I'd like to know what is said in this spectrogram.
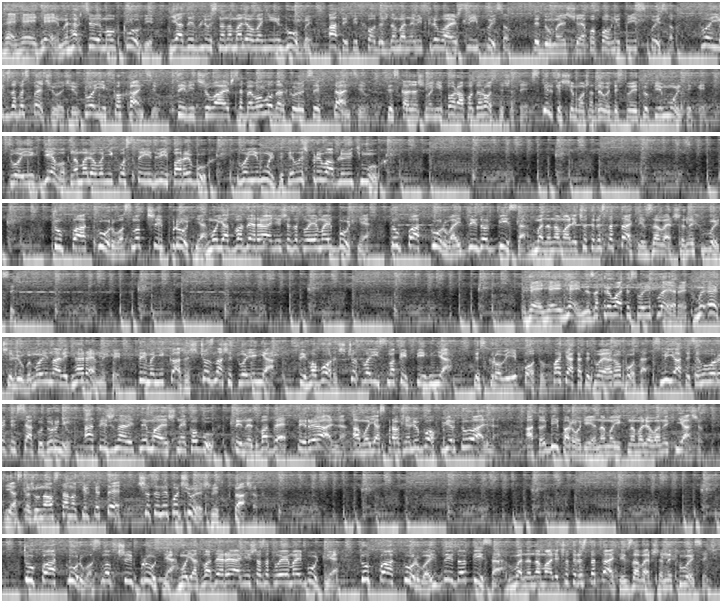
Гей, гей, гей, ми гарцюємо в клубі. Я дивлюсь на намальовані губи, а ти підходиш до мене, відкриваєш свій писок. Ти думаєш, що я поповню твій список, твоїх забезпечувачів, твоїх коханців. Ти відчуваєш себе володаркою цих танців. Ти скажеш мені, пора подорослішати. Скільки ще можна дивитись твої тупі мультики? Твоїх дівок намальовані хвости і дві пари вух. Твої мультики лиш приваблюють мух. Тупа курво, смокчи прутня, моя 2D реальніше за твоє майбутнє. Тупа курва, йди до біса. В мене на малі 400 татлів завершених висить. Гей, гей, гей, не закривайте свої плеєри. Ми ечі любимо і навіть гаремники. Ти мені кажеш, що значить твоє ня. Ти говориш, що твої смаки фігня. Ти з крові і поту, потякати твоя робота, сміятися, говорити всяку дурню. А ти ж навіть не маєш нековух. Ти не 2D, ти реальна, а моя справжня любов віртуальна. А тобі пародія на моїх намальованих няшок. Я скажу наостанок тільки те, що ти не почуєш від пташок. Тупа курво, смовчи прутня, моя 2D реальніша за твоє майбутнє. Тупа курво, йди до біса. В мене на малі 400 тайтлів завершених висить.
